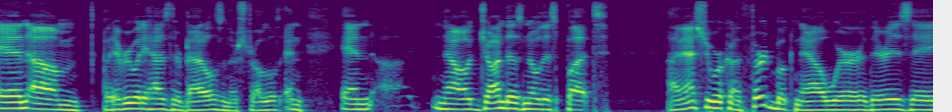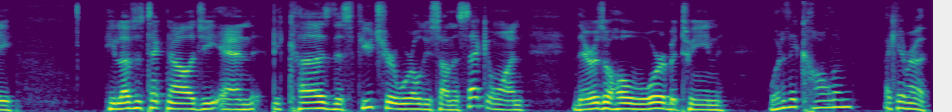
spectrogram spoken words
And um, but everybody has their battles and their struggles. And and uh, now John does know this, but I'm actually working on a third book now where there is a he loves his technology, and because this future world you saw in the second one, there is a whole war between what do they call them? I can't remember.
